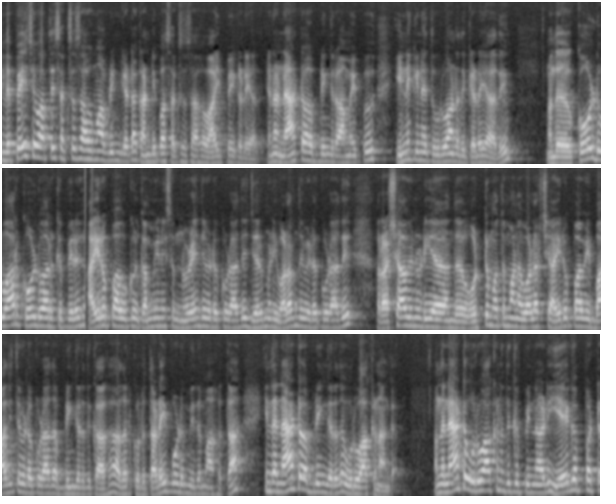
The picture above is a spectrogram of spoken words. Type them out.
இந்த பேச்சுவார்த்தை சக்ஸஸ் ஆகுமா அப்படின்னு கேட்டால் கண்டிப்பாக சக்ஸஸ் ஆக வாய்ப்பே கிடையாது. ஏன்னா நேட்டோ அப்படிங்கிற அமைப்பு இன்னைக்கு நேற்று உருவானது கிடையாது. அந்த கோல்டு வார் கோல்டு வாருக்கு பிறகு ஐரோப்பாவுக்குள் கம்யூனிசம் நுழைந்து விடக்கூடாது ஜெர்மனி வளர்ந்து விடக்கூடாது ரஷ்யாவினுடைய அந்த ஒட்டுமொத்தமான வளர்ச்சி ஐரோப்பாவை பாதித்து விடக்கூடாது அப்படிங்கிறதுக்காக அதற்கு ஒரு தடை போடும் விதமாகத்தான் இந்த நேட்டோ அப்படிங்கிறத உருவாக்குனாங்க. அந்த நேட்டை உருவாக்குனதுக்கு பின்னாடி ஏகப்பட்ட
